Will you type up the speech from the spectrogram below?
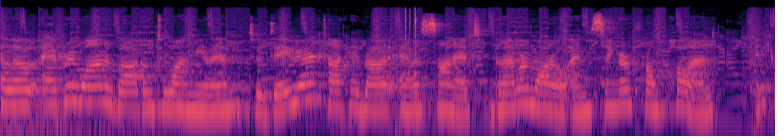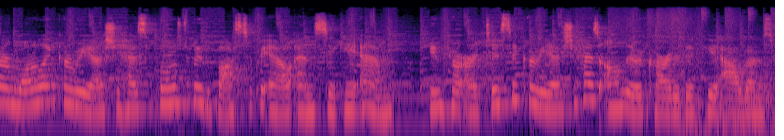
Hello everyone, welcome to 1 Million. Today we are talking about Ewa Sonnet, glamour model and singer from Poland. In her modeling career, she has posed with Basta.pl and CKM. In her artistic career, she has only recorded a few albums.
